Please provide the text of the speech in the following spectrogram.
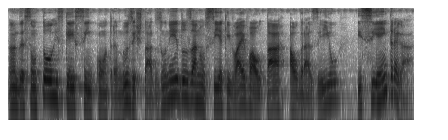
Anderson Torres, que se encontra nos Estados Unidos, anuncia que vai voltar ao Brasil e se entregar.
